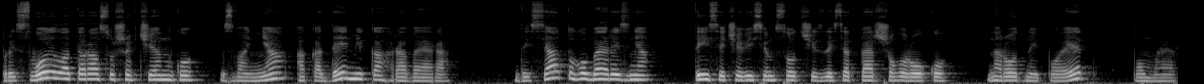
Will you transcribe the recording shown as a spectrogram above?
присвоїла Тарасу Шевченку звання академіка Гравера. 10 березня 1861 року народний поет помер.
